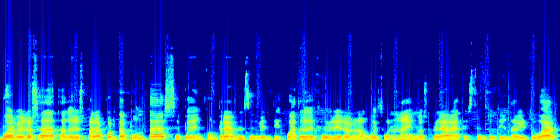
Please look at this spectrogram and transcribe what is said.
Vuelven los adaptadores para portapuntas, se pueden comprar desde el 24 de febrero en la web online o esperar a que esté en tu tienda habitual.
